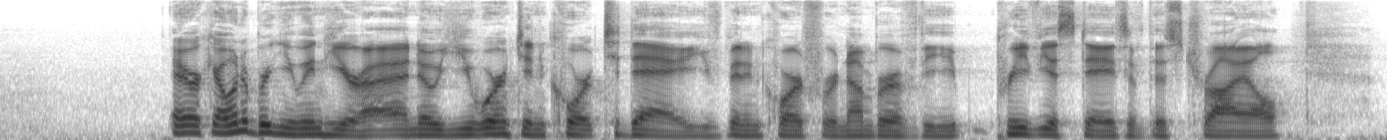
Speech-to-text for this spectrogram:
Eriq, I want to bring you in here. I know you weren't in court today. You've been in court for a number of the previous days of this trial.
